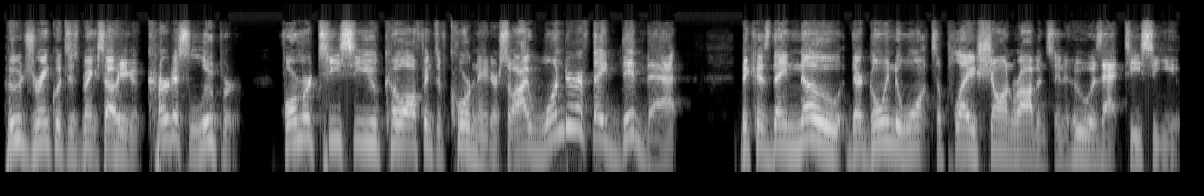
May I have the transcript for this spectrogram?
Who Drinkwitz is bringing? So here you go. Curtis Luper, former TCU co-offensive coordinator. So I wonder if they did that because they know they're going to want to play Shawn Robinson, who was at TCU.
